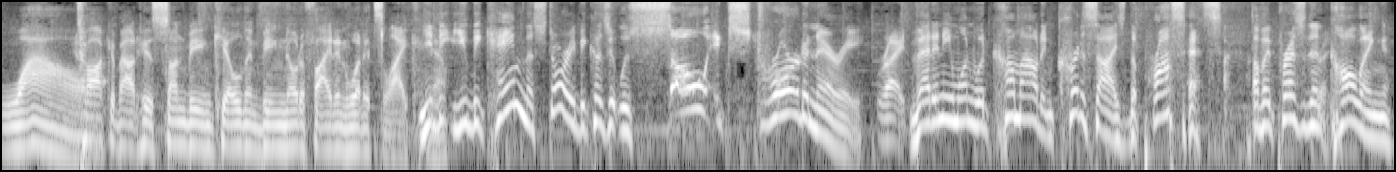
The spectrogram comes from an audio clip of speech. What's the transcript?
Wow. talk about his son being killed and being notified and what it's like. You, Yeah. be- you became the story because it was so extraordinary Right. that anyone would come out and criticize the process of a president calling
